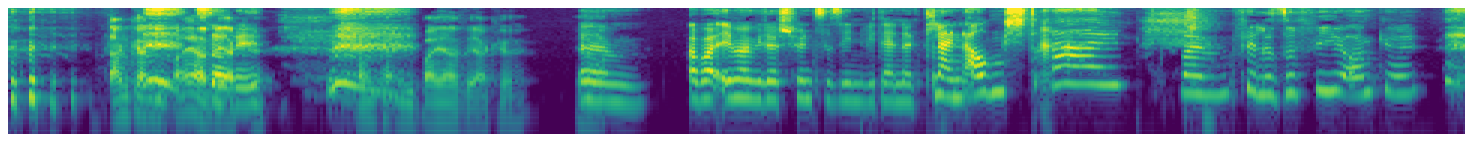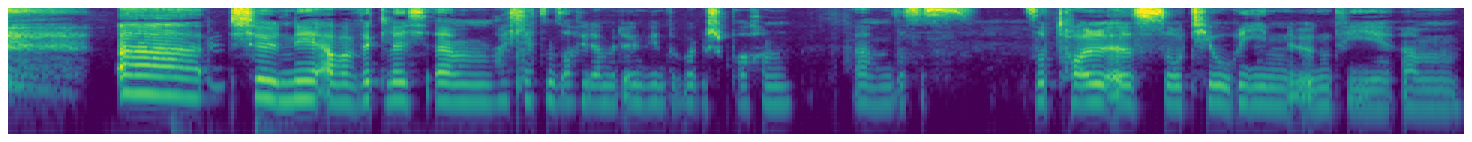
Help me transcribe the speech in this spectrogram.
Danke an die Sorry. Bayerwerke. Danke an die Bayerwerke. Ja. Ähm, aber immer wieder schön zu sehen, wie deine kleinen Augen strahlen beim Philosophie-Onkel. Ah, schön. Nee, aber wirklich, ähm, habe ich letztens auch wieder mit irgendwem drüber gesprochen, ähm, dass es so toll ist, so Theorien irgendwie ähm,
